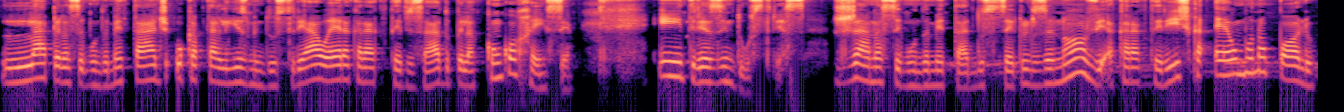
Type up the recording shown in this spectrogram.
lá pela segunda metade, o capitalismo industrial era caracterizado pela concorrência entre as indústrias. Já na segunda metade do século XIX, a característica é o monopólio,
